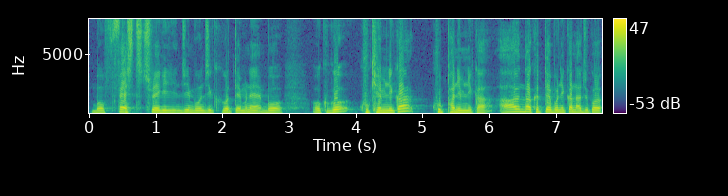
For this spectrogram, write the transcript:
뭐, 패스트 트랙인지 뭔지 그것 때문에 뭐, 어, 그거 국회입니까? 구판입니까? 아, 나 그때 보니까 아주 그,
